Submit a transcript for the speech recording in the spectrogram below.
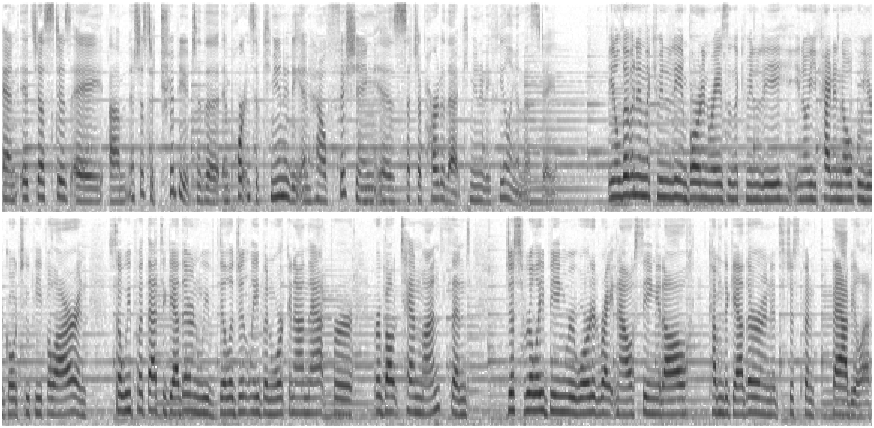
And it just is a, um, it's just a tribute to the importance of community and how fishing is such a part of that community feeling in this state. You know, living in the community and born and raised in the community, you know, you kind of know who your go-to people are. And so we put that together and we've diligently been working on that for, for about 10 months and just really being rewarded right now, seeing it all come together and it's just been fabulous.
